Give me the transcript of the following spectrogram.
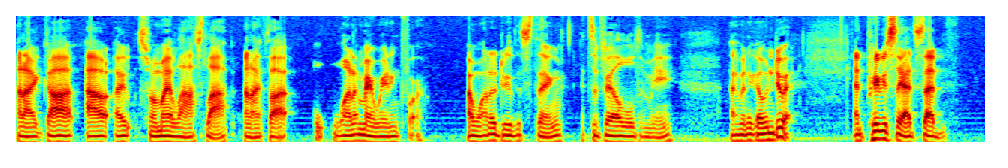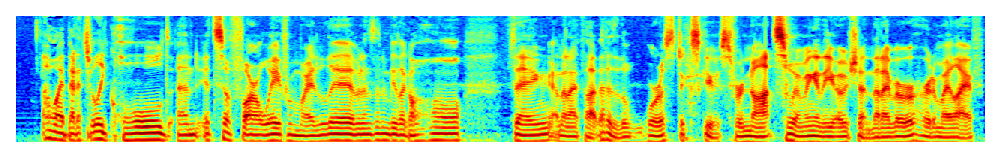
And I got out, I swam my last lap, and I thought, what am I waiting for? I want to do this thing. It's available to me. I'm going to go and do it. And previously I'd said, oh, I bet it's really cold, and it's so far away from where I live, and it's going to be like a whole thing. And then I thought, that is the worst excuse for not swimming in the ocean that I've ever heard in my life.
